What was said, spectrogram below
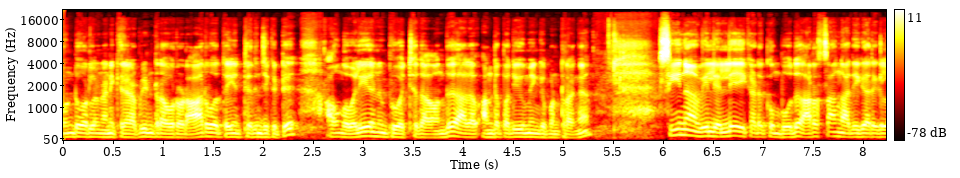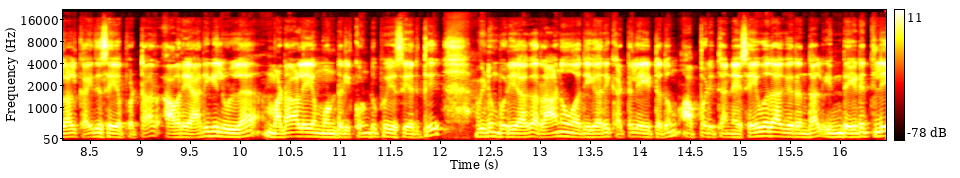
கொண்டு வரலன்னு நினைக்கிறார் அப்படின்ற அவரோட ஆர்வத்தையும் தெரிஞ்சுக்கிட்டு அவங்க வழி அனுப்பி வச்சதாக வந்து அதை அந்த பதிவுமே இங்கே பண்ணுறாங்க சீனாவில் எல்லையை கடக்கும்போது அரசாங்க அதிகாரிகளால் கைது செய்யப்பட்டார். அவரை அருகில் உள்ள மடாலயம் ஒன்றில் கொண்டு போய் சேர்த்து விடும்படியாக இராணுவ அதிகாரி கட்டளையிட்டதும் அப்படி தன்னை செய்வதாக இருந்தால் இந்த இடத்திலே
